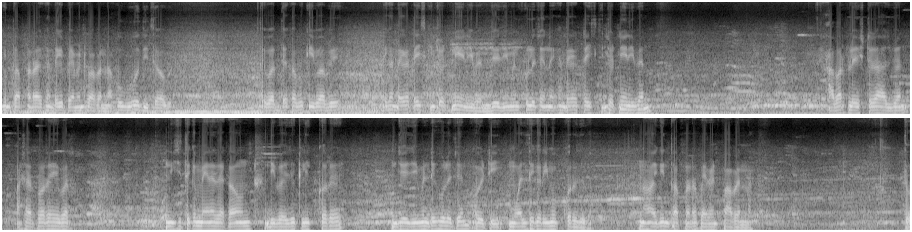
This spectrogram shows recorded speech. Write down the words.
কিন্তু আপনারা এখান থেকে পেমেন্ট পাবেন না। হুবহু দিতে হবে। এবার দেখাবো কীভাবে এখান থেকে একটা স্ক্রিনশট নিয়ে নেবেন। যে জিমেল খুলেছেন, এখান থেকে একটা স্ক্রিনশট নিয়ে নেবেন। আবার প্লে স্টোরে আসবেন। আসার পরে এবার নিচে থেকে ম্যানেজ অ্যাকাউন্ট ডিভাইসে ক্লিক করে যে জিমেলটি খুলেছেন, ওইটি মোবাইল থেকে রিমুভ করে দেবেন। না হয় কিন্তু আপনারা পেমেন্ট পাবেন না। তো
